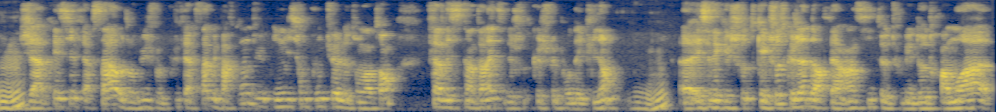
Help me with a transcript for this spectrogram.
Mhm. J'ai apprécié faire ça. Aujourd'hui, je veux plus faire ça. Mais par contre, une mission ponctuelle de temps en temps, faire des sites internet, c'est des choses que je fais pour des clients. Mhm. Euh, et c'est quelque chose, quelque chose que j'adore faire. Un site tous les 2-3 mois,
